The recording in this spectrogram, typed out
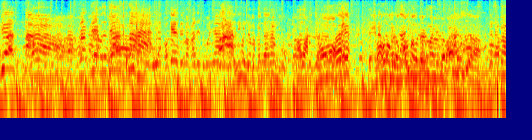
Biasa. Nah, dia udah biasa. Oke, terima kasih semuanya. Ini kita makan bareng. Kawan. Oh. Ngomong dong, ngomong dong. Mandi lu ya. Saya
